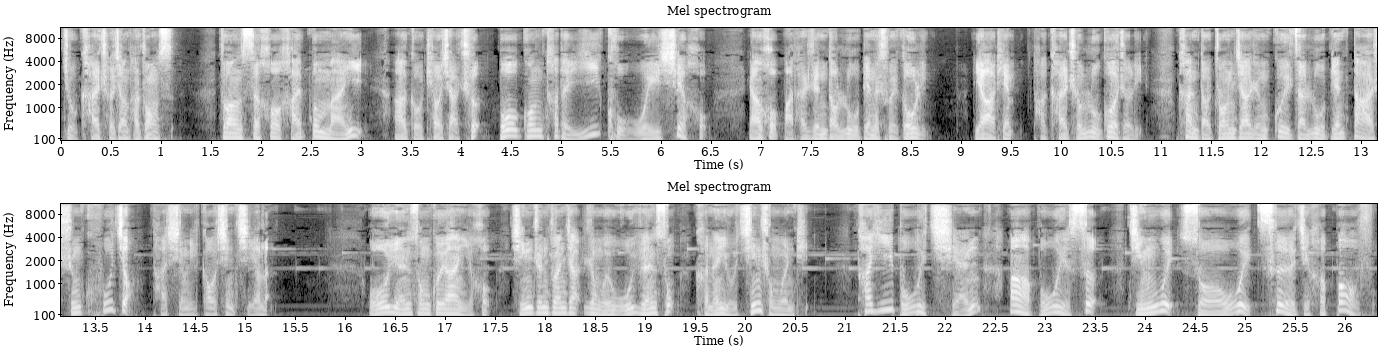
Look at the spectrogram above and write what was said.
就开车将他撞死。撞死后还不满意，阿狗跳下车剥光他的衣裤猥亵后，然后把他扔到路边的水沟里。第二天，他开车路过这里，看到庄家人跪在路边大声哭叫，他心里高兴极了。吴元松归案以后，刑侦专家认为吴元松可能有精神问题，他一不为钱，二不为色，仅为所谓刺激和报复，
